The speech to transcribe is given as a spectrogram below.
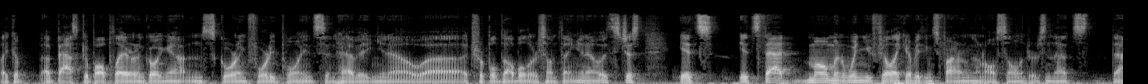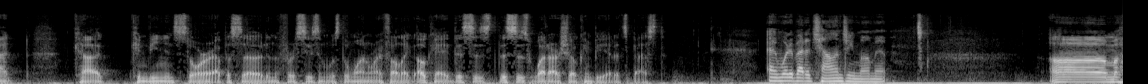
like a, a basketball player and going out and scoring forty points and having you know uh, a triple double or something. You know, it's just it's it's that moment when you feel like everything's firing on all cylinders, and that's that. Uh, convenience store episode in the first season was the one where I felt like, okay, this is this is what our show can be at its best. And what about a challenging moment? Um,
